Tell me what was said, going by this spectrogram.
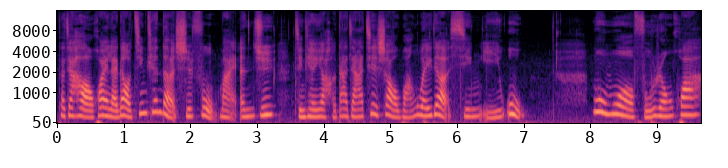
大家好，欢迎来到今天的师傅麦恩居。今天要和大家介绍王维的《辛夷务》：木葺芙蓉花，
